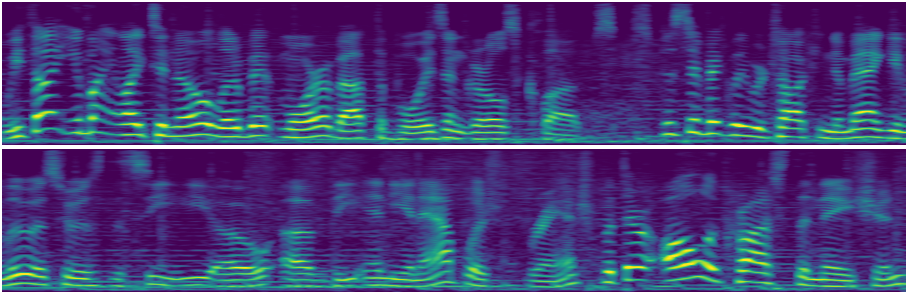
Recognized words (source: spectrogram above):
We thought you might like to know a little bit more about the Boys and Girls Clubs. Specifically, we're talking to Maggie Lewis, who is the CEO of the Indianapolis branch, but they're all across the nation,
